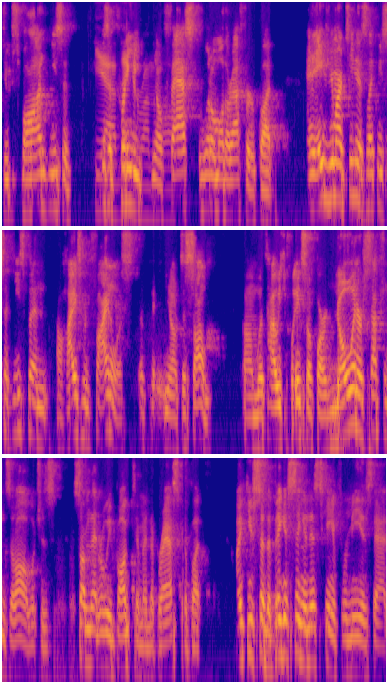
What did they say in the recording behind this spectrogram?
Deuce Vaughn. He's a yeah, he's a pretty you know ball. fast little mother effort, but and Adrian Martinez, like we said, he's been a Heisman finalist, you know, to some um, with how he's played so far. No interceptions at all, which is something that really bugged him in Nebraska. But like you said, the biggest thing in this game for me is that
